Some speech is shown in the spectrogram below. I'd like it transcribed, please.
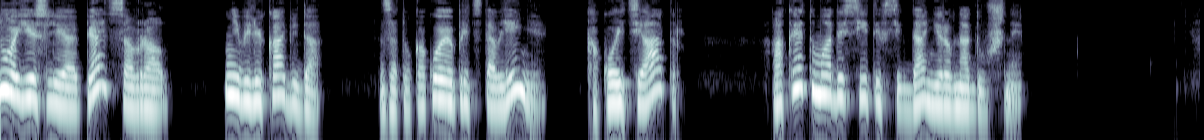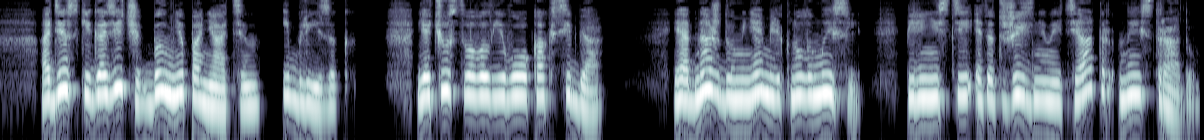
Ну а если опять соврал, невелика беда. Зато какое представление, какой театр! А к этому одесситы всегда неравнодушны. Одесский газетчик был мне понятен и близок. Я чувствовал его как себя. И однажды у меня мелькнула мысль, перенести этот жизненный театр на эстраду.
